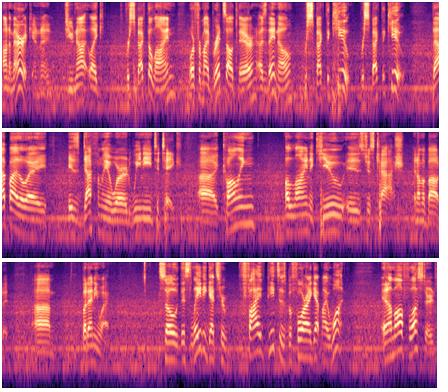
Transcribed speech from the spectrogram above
un-American. Uh, Do you not like respect the line? Or for my Brits out there, as they know, respect the queue. Respect the queue. That, by the way, is definitely a word we need to take. Uh, calling a line a queue is just cash, and I'm about it. Um, but anyway, so this lady gets her five pizzas before I get my one, and I'm all flustered.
